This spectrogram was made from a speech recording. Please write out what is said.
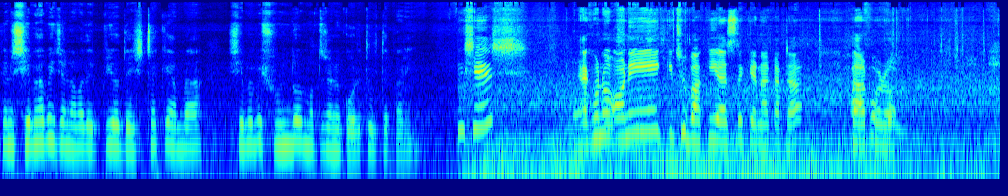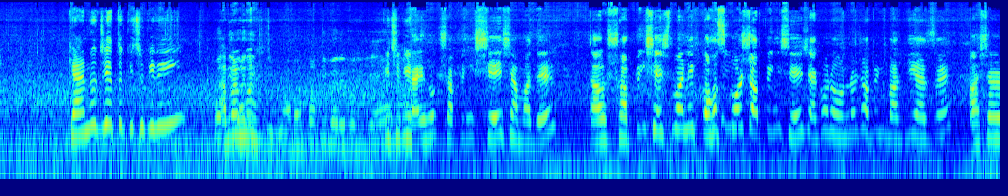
যেন সেভাবেই যেন আমাদের প্রিয় দেশটাকে আমরা সেভাবে সুন্দর মতো যেন গড়ে তুলতে পারি। শেষ এখনও অনেক কিছু বাকি আছে কেনাকাটা তারপরও কেন যে এত কিছু কিনি? আবার ম- কিছু কি যাই হোক শপিং শেষ আমাদের। তাও শপিং শেষ মানে কসকোর শপিং শেষ। এখন অন্য শপিং বাকি আছে। আসার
